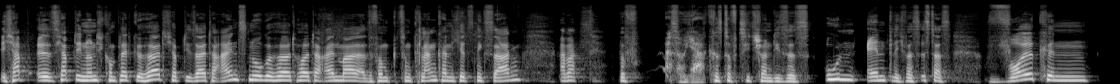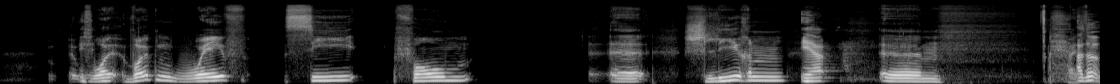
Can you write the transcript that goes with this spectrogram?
ich habe äh, ich hab die noch nicht komplett gehört. Ich habe die Seite 1 nur gehört heute einmal. Also vom, zum Klang kann ich jetzt nichts sagen. Aber also ja, Christoph zieht schon dieses unendlich, was ist das? Wolken. Ich, Wol Wolken, Wave, Sea, Foam, äh, Schlieren. Ja. Ähm, also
